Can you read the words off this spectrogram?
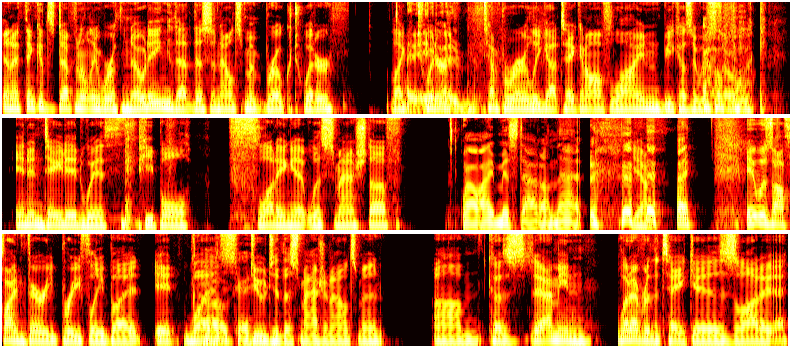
And I think it's definitely worth noting that this announcement broke Twitter. Like Twitter I- temporarily got taken offline because it was Oh, so fuck. inundated with people flooding it with Smash stuff. Wow, I missed out on that. Yeah. I- It was offline very briefly, but it was Oh, okay. due to the Smash announcement. Um, because I mean, whatever the take is, a lot of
